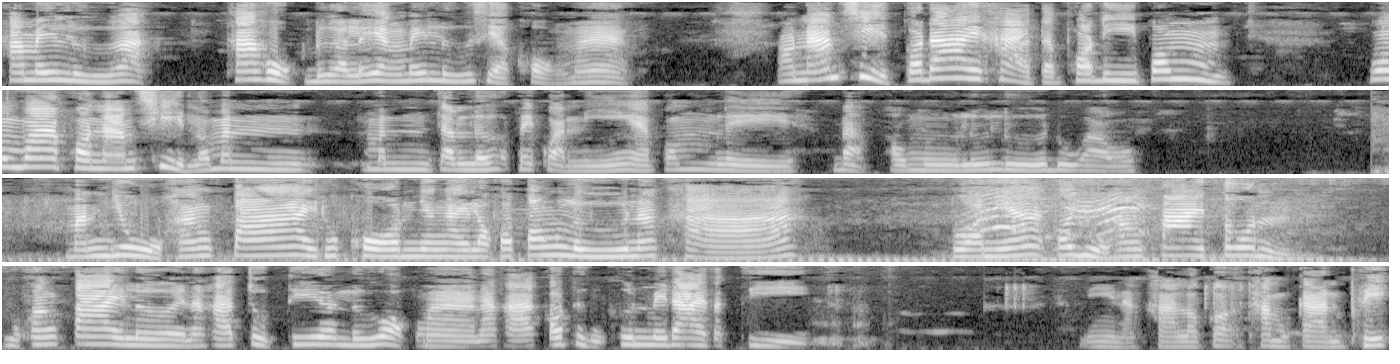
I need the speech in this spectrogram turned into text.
ถ้าไม่ลื้ออะ่ะถ้าหกเดือนแล้วยังไม่ลื้อเสียของมาก เอาน้ำฉีดก็ได้ค่ะ แต่พอดีป้อมป้อมว่าพอน้ำฉีดแล้วมันมันจะเลอะไปกว่านี้ไงป้อมเลยแบบเอามือลื้อๆดูเอา มันอยู่ข้างใต้ทุกคนยังไงเราก็ต้องลื้อนะคะ ตัวเนี้ยก็อยู่ข้างใต้ต้น อยู่ข้างใต้เลยนะคะ จุดที่ลื้อออกมานะคะเขาถึงขึ้นไม่ได้สักทีนี่นะคะแล้วก็ทำการพลิก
